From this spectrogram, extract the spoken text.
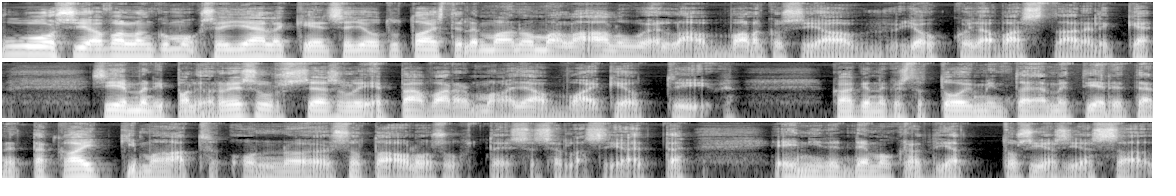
vuosia vallankumouksen jälkeen se joutui taistelemaan omalla alueellaan valkoisia joukkoja vastaan. Eli siihen meni paljon resursseja, se oli epävarmaa ja vaikeutti kaikenlaista toimintaa. Ja me tiedetään, että kaikki maat on sotaolosuhteissa sellaisia, että ei niiden demokratia tosiasiassa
